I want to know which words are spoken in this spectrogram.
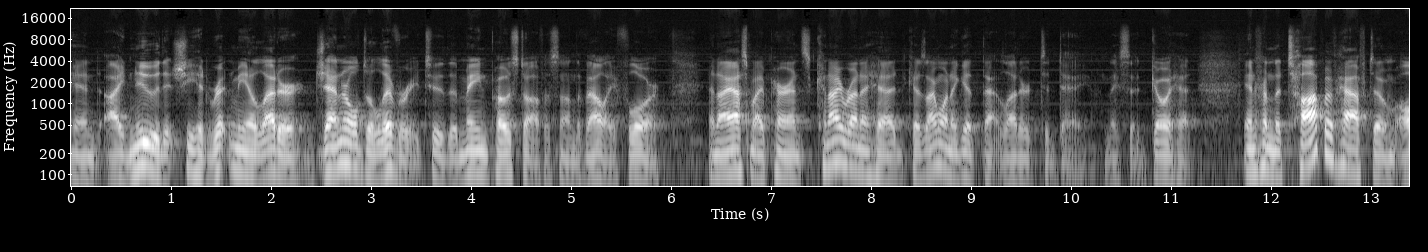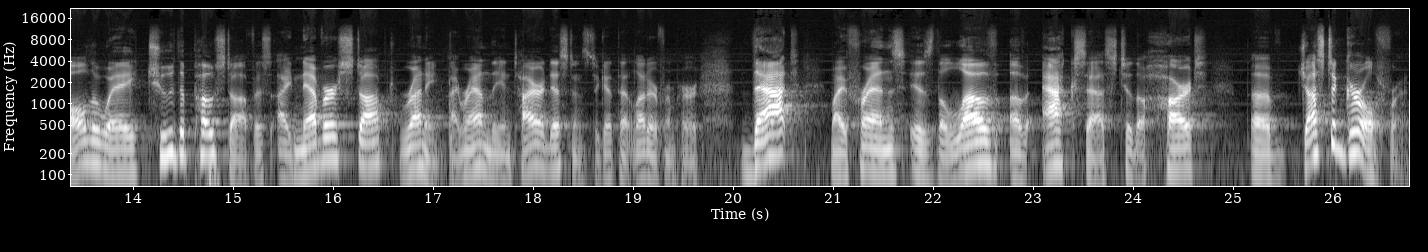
and I knew that she had written me a letter, general delivery, to the main post office on the valley floor. And I asked my parents, Can I run ahead? Because I want to get that letter today. And they said, Go ahead. And from the top of Half Dome all the way to the post office, I never stopped running. I ran the entire distance to get that letter from her. That, my friends, is the love of access to the heart of just a girlfriend.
